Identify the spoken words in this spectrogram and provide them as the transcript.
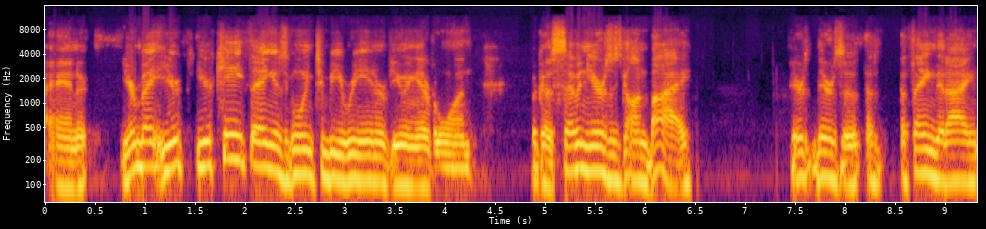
And your main, your your key thing is going to be re-interviewing everyone because seven years has gone by. There's there's a, a, a thing that I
